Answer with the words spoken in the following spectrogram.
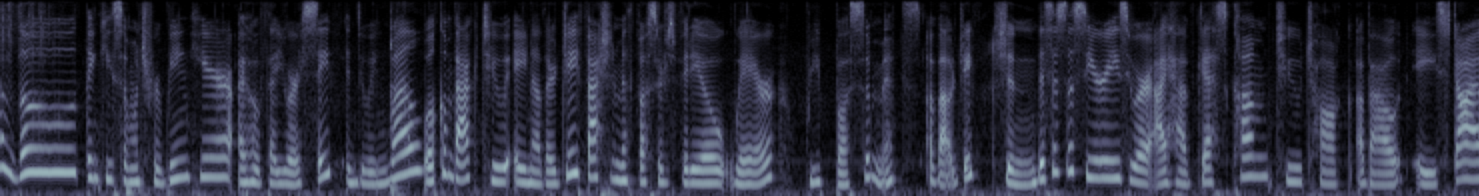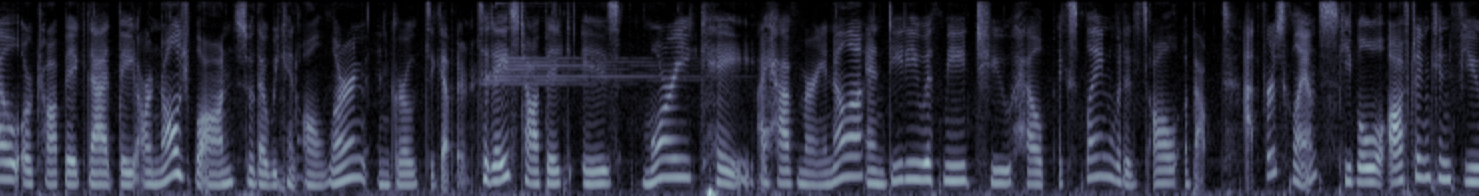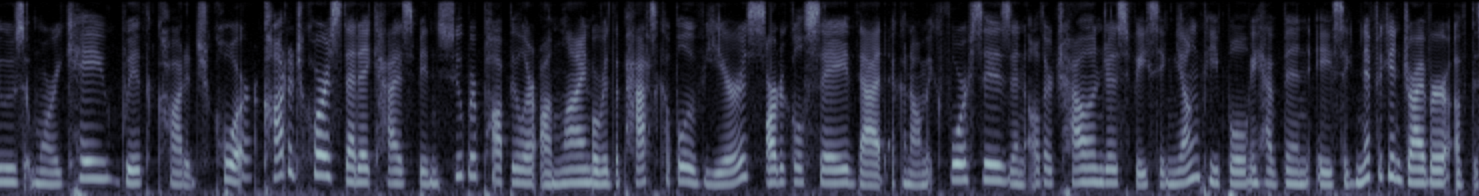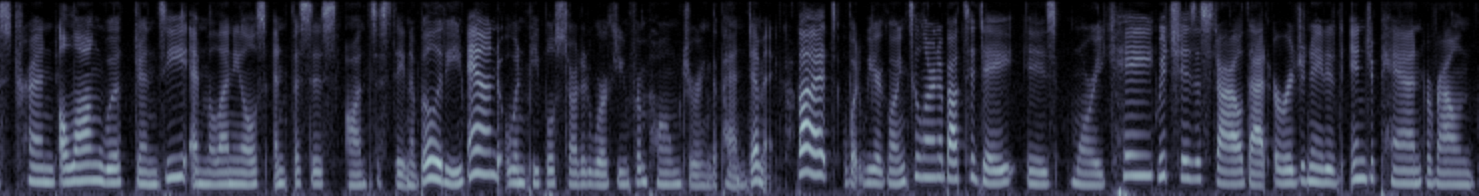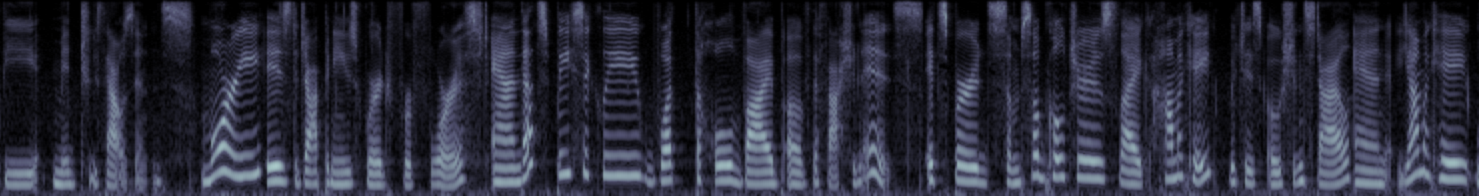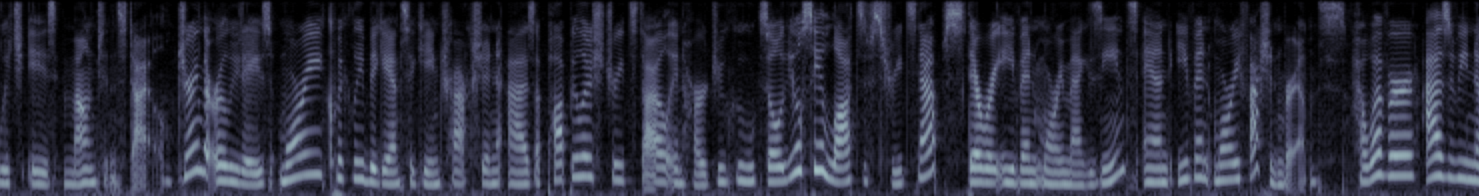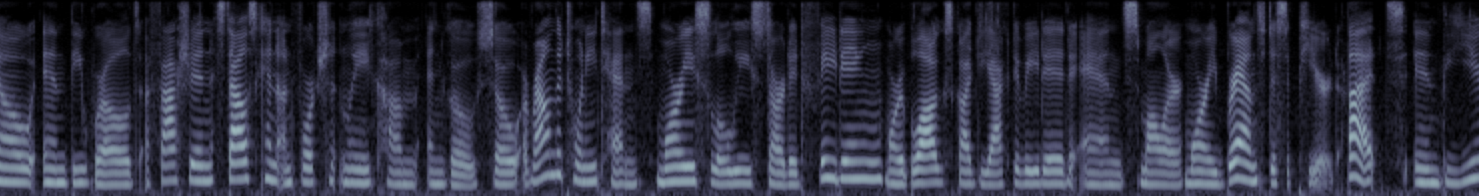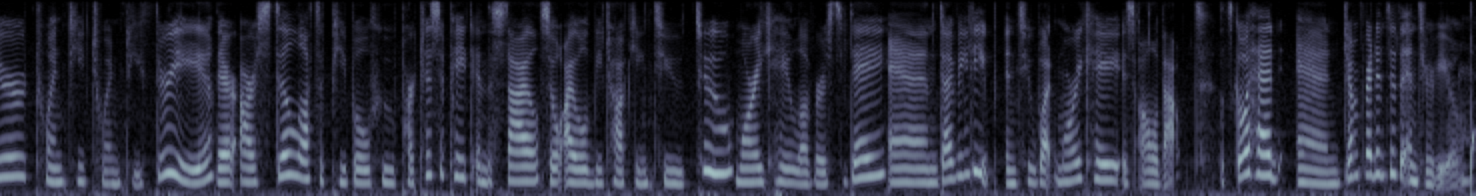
hello! Thank you so much for being here. I hope that you are safe and doing well. Welcome back to another J Fashion Mythbusters video where we bust some myths about J fashion. This is a series where I have guests come to talk about a style or topic that they are knowledgeable on so that we can all learn and grow together. Today's topic is Mori Kei. I have Marianella and Didi with me to help explain what it's all about. At first glance, people will often confuse Mori Kei with cottage core. Cottage core aesthetic has been super popular online over the past couple of years. Articles say that economic forces and other challenges facing young people may have been a significant driver of this trend, along with Gen Z and millennials' emphasis on sustainability and when people started working from home during the pandemic. But what we are going to learn about today is Mori Kei, which is a style that originated in Japan around the mid 2000s. Mori is the Japanese word for forest, and that's basically what the whole vibe of the fashion is. It spurred some subcultures like Hama Kei, which is ocean style, and Yama Kei, which is mountain style. During the early days, Mori quickly began to gain traction as a popular street style in Harajuku, so you'll see lots of street snaps. There were even Mori magazines and even Mori fashion brands. However, as we know in the world of fashion, styles can unfortunately come and go. So around the 2010s, Mori slowly started fading, Mori blogs got deactivated and smaller Mori brands disappeared. But in the year 2023, there are still lots of people who participate in the style, so I will be talking to two Mori Kei lovers today and diving deep into what Mori Kei is all about. Let's go ahead and jump right into the interview.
